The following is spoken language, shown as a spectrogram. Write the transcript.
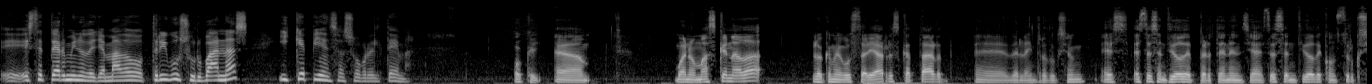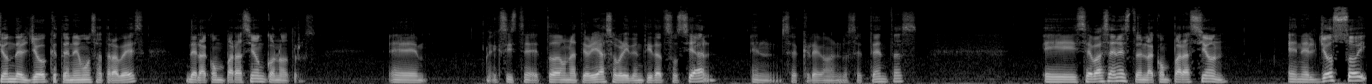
Eh, este término de llamado tribus urbanas y qué piensas sobre el tema. Ok, em, bueno, más que nada, lo que me gustaría rescatar eh, de la introducción es este sentido de pertenencia, este sentido de construcción del yo que tenemos a través de la comparación con otros. Em, existe toda una teoría sobre identidad social, en, se creó en los 70s, y se basa en esto, en la comparación en el yo soy,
